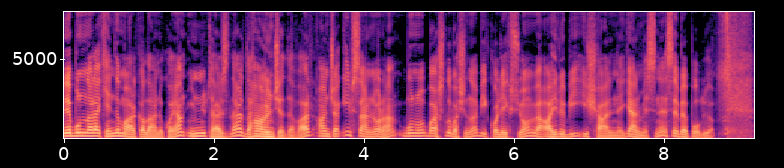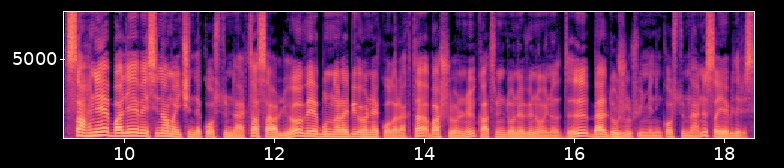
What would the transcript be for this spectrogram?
ve bunlara kendi markalarını koyan ünlü terziler daha önce de var. Ancak Yves Saint Laurent bunu başlı başına bir koleksiyon ve ayrı bir iş haline gelmesine sebep oluyor. Sahne, bale ve sinema içinde kostümler tasarlıyor ve bunlara bir örnek olarak da başrolünü Catherine Deneuve'ün oynadığı Belle de filminin kostümlerini sayabiliriz.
